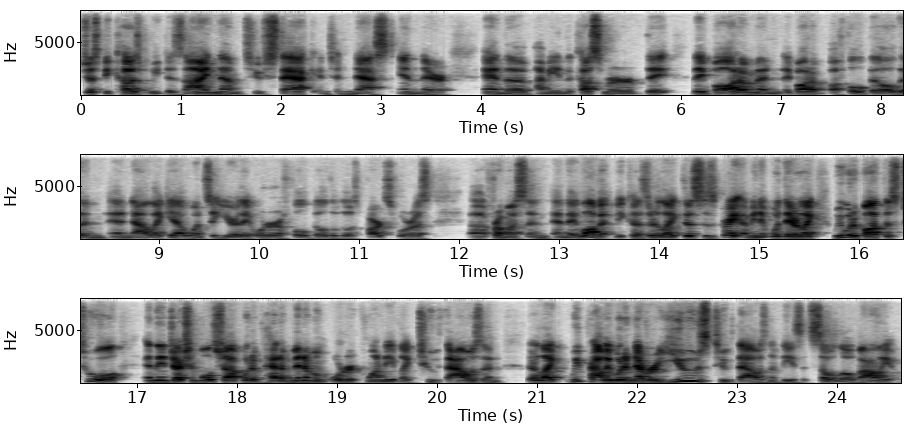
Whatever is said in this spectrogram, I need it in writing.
just because we designed them to stack and to nest in there. And the i mean the customer they they bought them and they bought a, a, full build and and now like yeah once a year they order a full build of those parts for us uh, from us and and they love it because they're like this is great. I mean it would they're like we would have bought this tool and the injection mold shop would have had a minimum order quantity of like 2000 they're like we probably would have never used 2000 of these at so low volume.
